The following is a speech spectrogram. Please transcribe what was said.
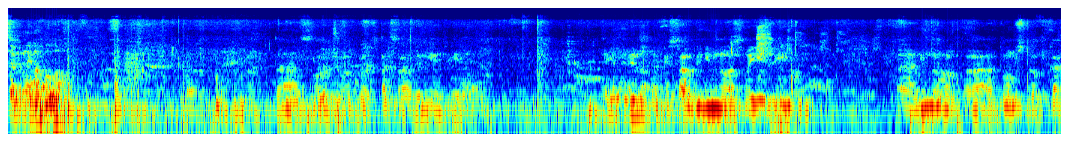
ця книга була? Да, сложный вопрос, так сразу не я, наверное, написал бы немного о своей жизни, а, немного а, о том, что как,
